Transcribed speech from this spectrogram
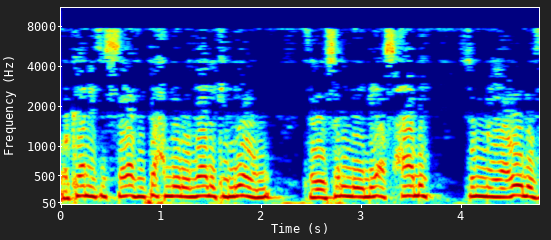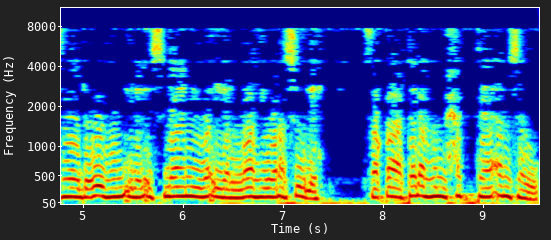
وكانت الصلاة تحضر ذلك اليوم فيصلي بأصحابه ثم يعود فيدعوهم إلى الإسلام وإلى الله ورسوله. فقاتلهم حتى أمسوا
